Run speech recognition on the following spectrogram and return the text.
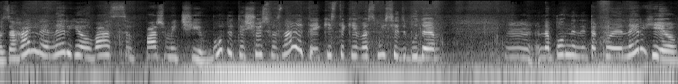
загальна енергія у вас в паж мечів. Будете щось, ви знаєте, якийсь такий у вас місяць буде наповнений такою енергією,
